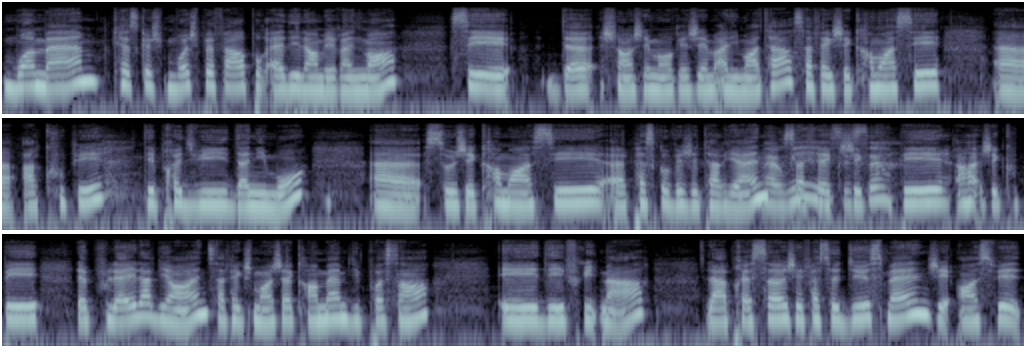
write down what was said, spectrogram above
moi-même, qu'est-ce que je- moi je peux faire pour aider l'environnement, c'est de changer mon régime alimentaire. Ça fait que j'ai commencé euh, à couper des produits d'animaux. Euh, so, j'ai commencé euh, pesco-végétarienne. Oui, ça fait que j'ai coupé, ah, j'ai coupé le poulet et la viande. Ça fait que je mangeais quand même du poisson et des fruits de mer. Là, après ça, j'ai fait ça deux semaines. J'ai ensuite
